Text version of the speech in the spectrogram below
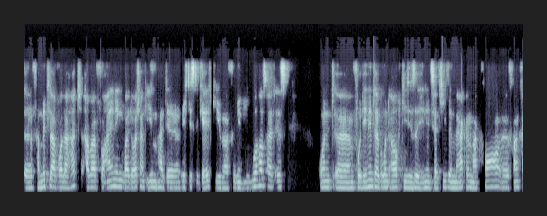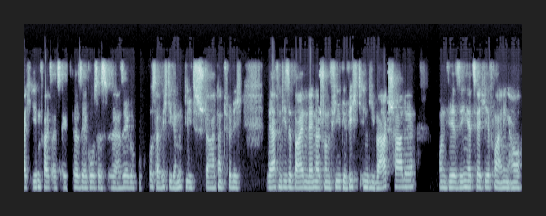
äh, Vermittlerrolle hat, aber vor allen Dingen, weil Deutschland eben halt der wichtigste Geldgeber für den EU-Haushalt ist und äh, vor dem Hintergrund auch diese Initiative Merkel-Macron, äh, Frankreich ebenfalls als äh, sehr großes, äh, sehr großer, wichtiger Mitgliedsstaat natürlich, werfen diese beiden Länder schon viel Gewicht in die Waagschale. Und wir sehen jetzt ja hier vor allen Dingen auch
